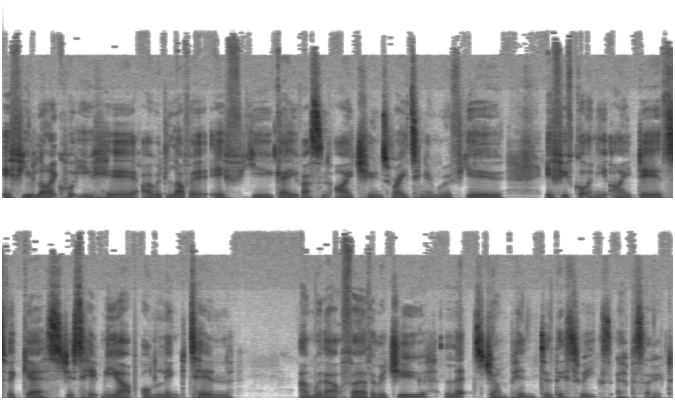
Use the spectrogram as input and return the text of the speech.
If you like what you hear, I would love it if you gave us an iTunes rating and review. If you've got any ideas for guests, just hit me up on LinkedIn. And without further ado, let's jump into this week's episode.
